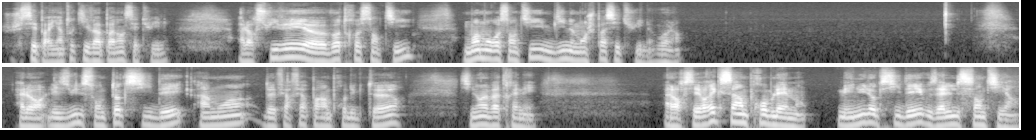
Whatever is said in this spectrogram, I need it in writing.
je sais pas, il y a un truc qui va pas dans cette huile. Alors suivez euh, votre ressenti. Moi mon ressenti il me dit ne mange pas cette huile, voilà. Alors les huiles sont oxydées à moins de faire faire par un producteur, sinon elle va traîner. Alors c'est vrai que c'est un problème, mais une huile oxydée, vous allez le sentir.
